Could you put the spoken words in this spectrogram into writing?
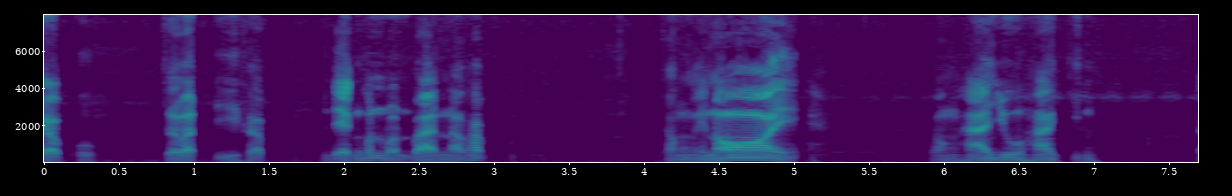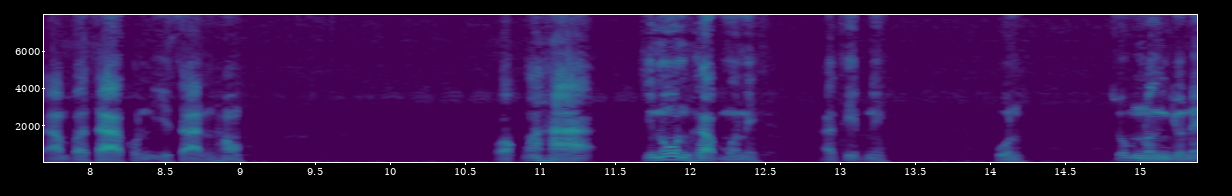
ครับผม สวัสดีครับ แดงคนบ้านนะครับช่องน้อยต้องหาอยู่หากิน ตามภาษาคนอีสานเฮาออกมาหากินนู่นครับมื้อนี้อาทิตย์นี้ปุ่นซุ่มหนึ่งอยู่ใน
